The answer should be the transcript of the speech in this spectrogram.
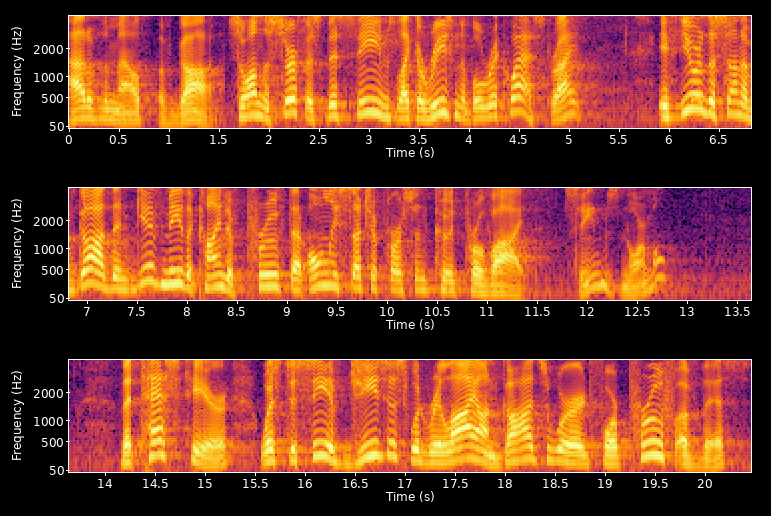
out of the mouth of God. So on the surface, this seems like a reasonable request, right? If you're the son of God, then give me the kind of proof that only such a person could provide. Seems normal. The test here was to see if Jesus would rely on God's word for proof of this,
